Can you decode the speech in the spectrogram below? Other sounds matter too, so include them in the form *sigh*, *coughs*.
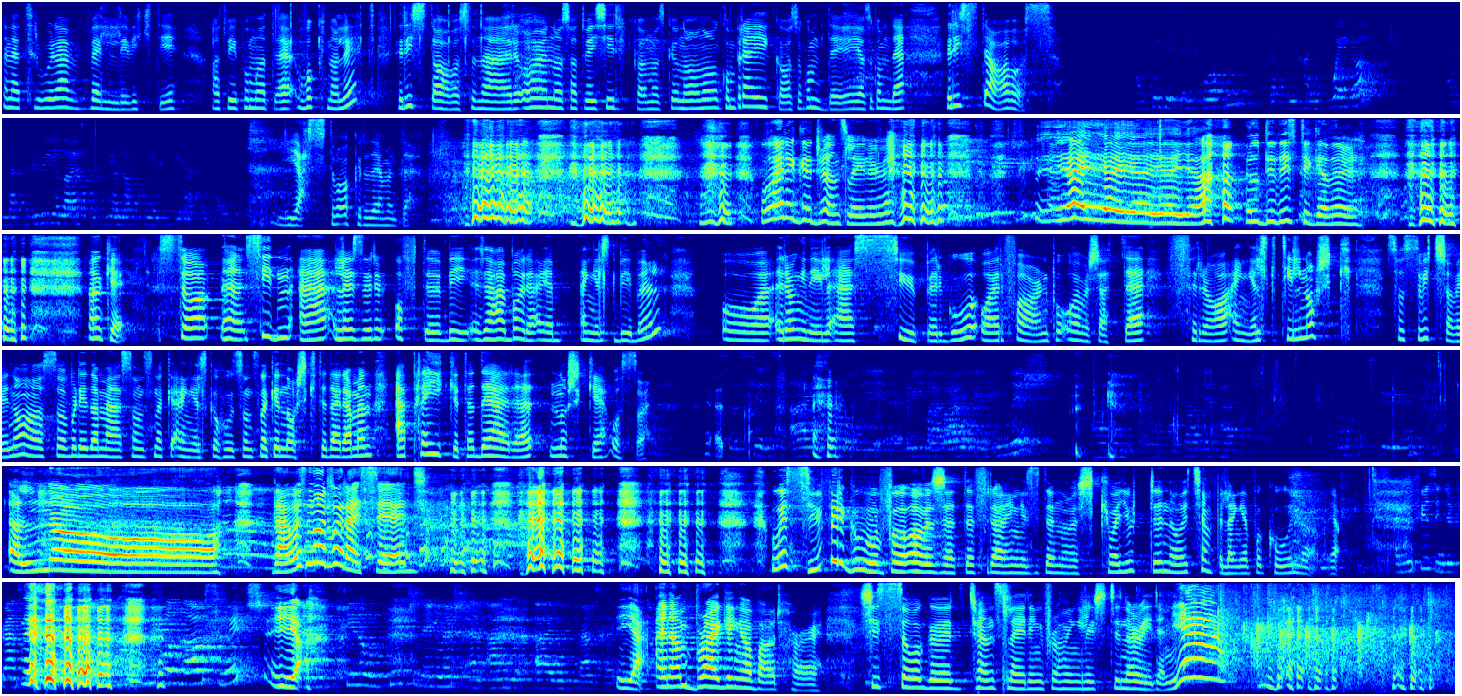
Men jeg tror det er veldig viktig at vi på en måte våkner litt, rista av oss den der Oi, nå satt vi i kirka, nå, skal, nå, nå kom preika, og så kom det, og så kom det. Riste av oss. Yes, det var akkurat det jeg mente. *laughs* What a good translator. *laughs* yeah, yeah, yeah, yeah, yeah. We'll do this together. *laughs* ok, Så eh, siden jeg leser ofte bi Jeg har bare en engelsk bibel. Og Ragnhild er supergod og erfaren på å oversette fra engelsk til norsk. Så switcha vi nå, og så blir det meg som snakker engelsk, og hun som snakker norsk til dere. Men jeg preiker til dere norske også. So since I normally uh, read my Bible in English and uh, Daniel has some experience Uh, no, that was not what I said. *laughs* Hun er supergod på å oversette fra engelsk til norsk. Hun har gjort det nå kjempelenge på korn. og- Ja. *laughs* Yeah. Yeah, and I'm bragging about her. She's so good translating from English to Norwegian. Yeah! *laughs*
